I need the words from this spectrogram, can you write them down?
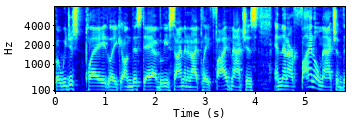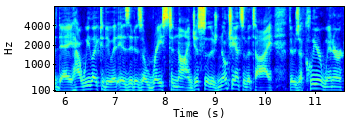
but we just play, like on this day, I believe Simon and I played five matches, and then our final match of the day, how we like to do it is it is a race to nine, just so there's no chance of a tie, there's a clear winner,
